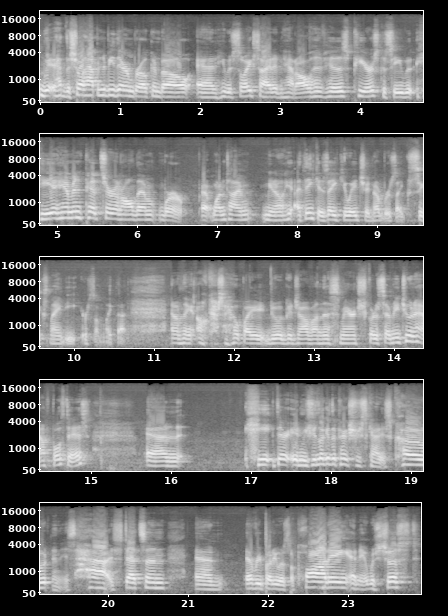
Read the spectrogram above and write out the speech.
we had the show happened to be there in Broken Bow, and he was so excited and had all of his peers because he he him and Pitzer and all them were at one time. You know, I think his AQHA number is like 690 or something like that. And I'm thinking, oh gosh, I hope I do a good job on this mare. And she scored a 72 and a half both days, and he there. And if you look at the picture, he's got his coat and his hat, his Stetson, and everybody was applauding, and it was just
